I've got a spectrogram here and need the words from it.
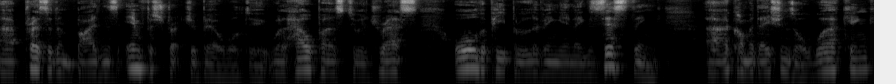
uh, President Biden's infrastructure bill will do. It will help us to address all the people living in existing uh, accommodations or working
